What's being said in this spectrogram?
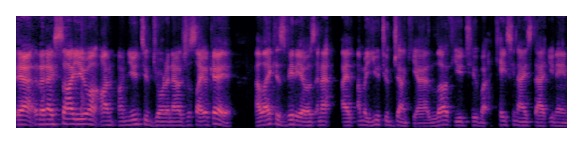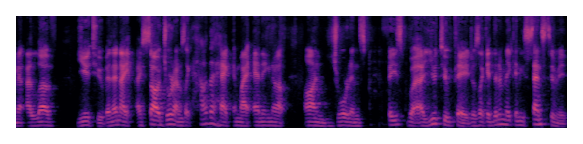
yeah, and then I saw you on, on YouTube, Jordan. I was just like, okay, I like his videos, and I, I am a YouTube junkie. I love YouTube. Casey Neistat, you name it. I love YouTube. And then I, I saw Jordan. I was like, how the heck am I ending up on Jordan's Facebook uh, YouTube page? I was like, it didn't make any sense to me.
